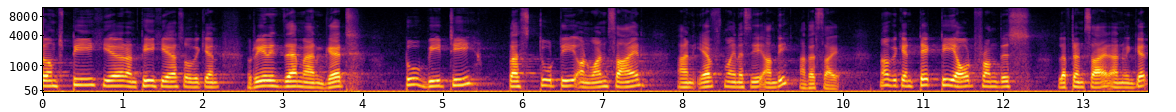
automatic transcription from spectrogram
terms t here and t here so we can rearrange them and get 2bt plus 2t on one side and f minus a on the other side. Now we can take t out from this left hand side and we get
